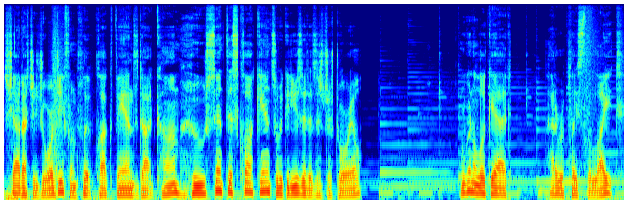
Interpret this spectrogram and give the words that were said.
Shout out to Georgie from flipclockfans.com who sent this clock in so we could use it as a tutorial. We're going to look at how to replace the light,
